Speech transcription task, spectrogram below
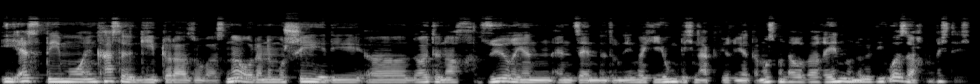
IS-Demo in Kassel gibt oder sowas, ne? Oder eine Moschee, die äh, Leute nach Syrien entsendet und irgendwelche Jugendlichen akquiriert. Da muss man darüber reden und über die Ursachen, richtig.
